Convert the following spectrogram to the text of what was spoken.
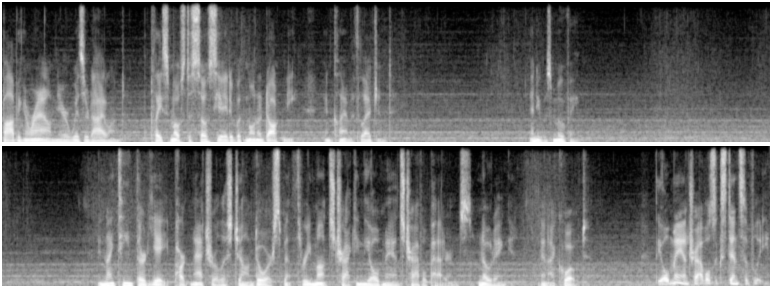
bobbing around near Wizard Island place most associated with Monadnockni in Klamath legend. And he was moving. In 1938, park naturalist John Doerr spent three months tracking the old man's travel patterns, noting, and I quote, The old man travels extensively,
